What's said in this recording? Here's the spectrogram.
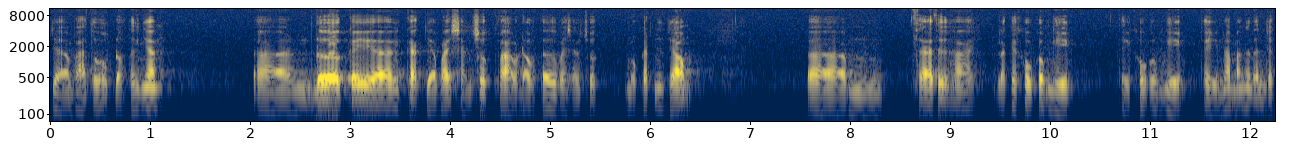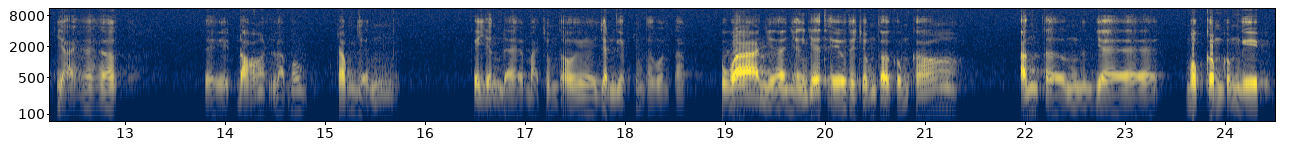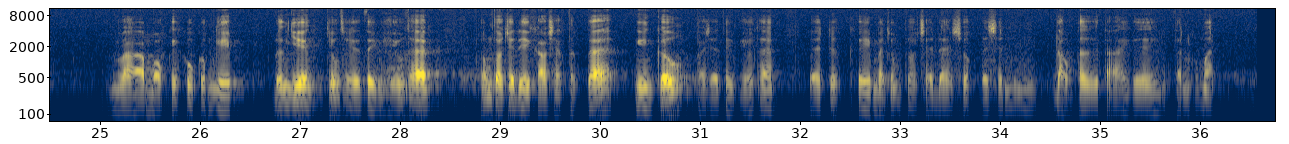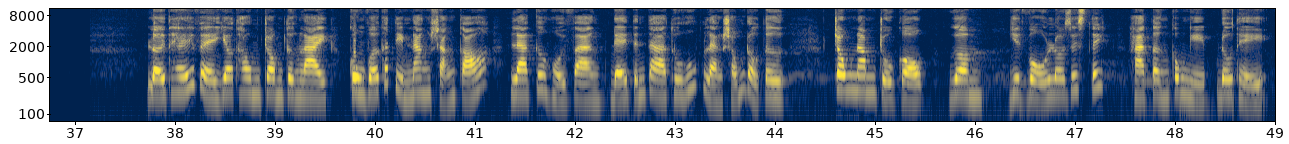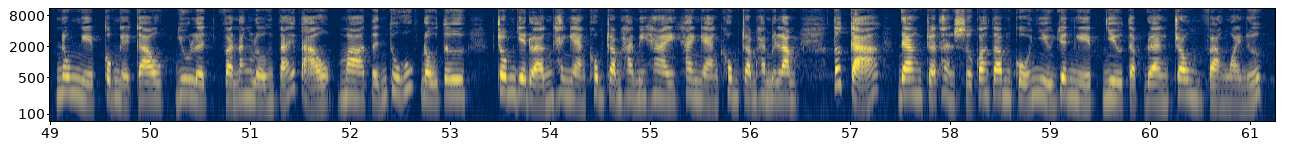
và thu hút đầu tư nhanh à, đưa cái à, các nhà máy sản xuất vào đầu tư và sản xuất một cách nhanh chóng à, thứ hai là cái khu công nghiệp thì khu công nghiệp thì nó mang cái tính chất dài hơi hơn. Thì đó là một trong những cái vấn đề mà chúng tôi, doanh nghiệp chúng tôi quan tâm. Qua những giới thiệu thì chúng tôi cũng có ấn tượng về một cụm công nghiệp và một cái khu công nghiệp. Đương nhiên, chúng tôi sẽ tìm hiểu thêm. Chúng tôi sẽ đi khảo sát thực tế, nghiên cứu và sẽ tìm hiểu thêm để trước khi mà chúng tôi sẽ đề xuất để xin đầu tư tại tỉnh của mình. Lợi thế về giao thông trong tương lai cùng với các tiềm năng sẵn có là cơ hội vàng để tỉnh ta thu hút làn sóng đầu tư. Trong năm trụ cột gồm dịch vụ logistics, hạ tầng công nghiệp, đô thị, nông nghiệp công nghệ cao, du lịch và năng lượng tái tạo mà tỉnh thu hút đầu tư trong giai đoạn 2022-2025, tất cả đang trở thành sự quan tâm của nhiều doanh nghiệp, nhiều tập đoàn trong và ngoài nước.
